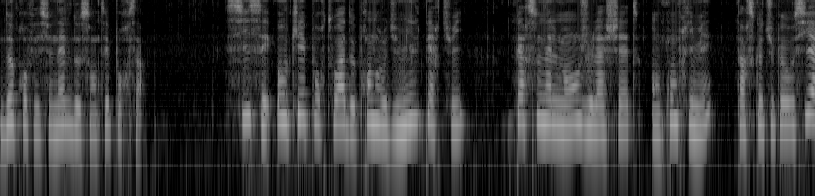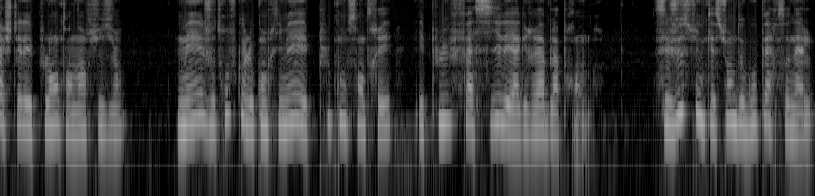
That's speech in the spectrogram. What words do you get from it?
de professionnels de santé pour ça. Si c'est ok pour toi de prendre du millepertuis, personnellement je l'achète en comprimé, parce que tu peux aussi acheter les plantes en infusion, mais je trouve que le comprimé est plus concentré et plus facile et agréable à prendre. C'est juste une question de goût personnel.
